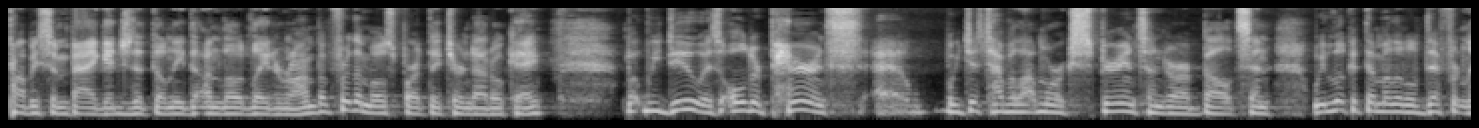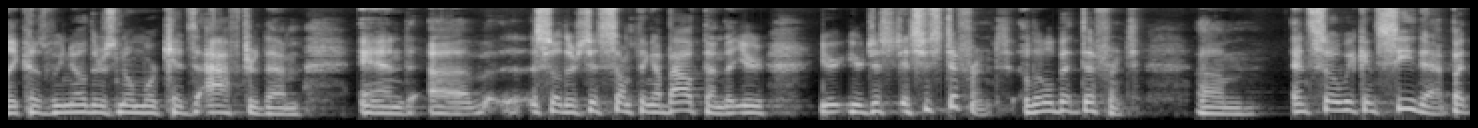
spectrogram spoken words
Probably some baggage that they'll need to unload later on, but for the most part, they turned out okay. But we do, as older parents, uh, we just have a lot more experience under our belts, and we look at them a little differently because we know there's no more kids after them, and uh, so there's just something about them that you're you're you're just it's just different, a little bit different. Um, and so we can see that, but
